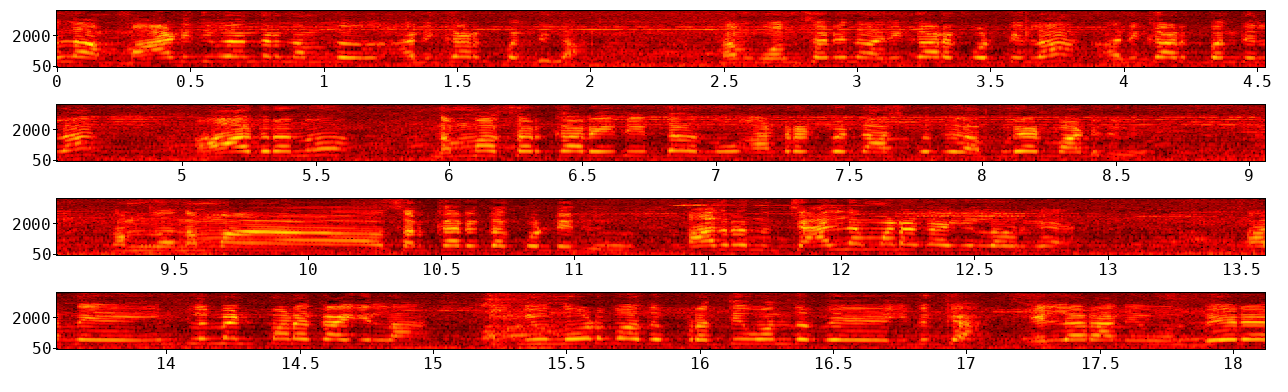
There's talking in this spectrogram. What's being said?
ಅಲ್ಲ, ಮಾಡಿದ್ವಿ ಅಂದ್ರೆ ನಮ್ದು ಅಧಿಕಾರಕ್ಕೆ ಬಂದಿಲ್ಲ. ನಮ್ಗೆ ಒಂದ್ಸರಿನೂ ಅಧಿಕಾರ ಕೊಟ್ಟಿಲ್ಲ, ಅಧಿಕಾರಕ್ಕೆ ಬಂದಿಲ್ಲ. ಆದ್ರೂ ನಮ್ಮ ಸರ್ಕಾರ ಇದ್ದಿದ್ದ ಹಂಡ್ರೆಡ್ ಬೆಡ್ ಆಸ್ಪತ್ರೆ ಅಪ್ಗ್ರೇಡ್ ಮಾಡಿದ್ವಿ. ನಮ್ದು, ನಮ್ಮ ಸರ್ಕಾರದಿಂದ ಕೊಟ್ಟಿದ್ವಿ. ಆದ್ರೂ ಚಾಲನೆ ಮಾಡೋಕ್ಕಾಗಿಲ್ಲ ಅವ್ರಿಗೆ. ಅದನ್ನ ಇಂಪ್ಲಿಮೆಂಟ್ ಮಾಡೋಕ್ಕಾಗಿಲ್ಲ. ನೀವು ನೋಡ್ಬೋದು ಪ್ರತಿಯೊಂದು ಇದಕ್ಕೆ. ಎಲ್ಲರ ನೀವು ಬೇರೆ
